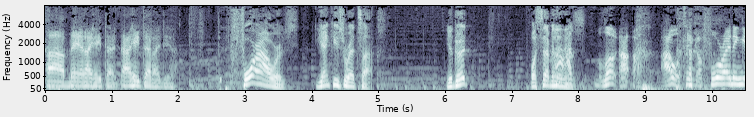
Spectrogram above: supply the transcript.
Uh, man i hate that. I hate that idea. Four hours. Yankees red sox. You're good? Or seven uh, innings? I, look, I, I, will take a four inning,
